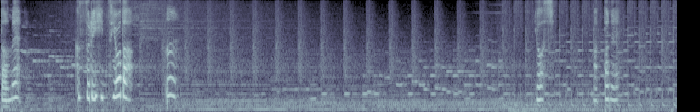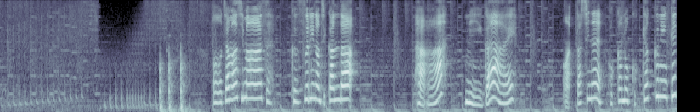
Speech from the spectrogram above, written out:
ダメ。薬必要だ。うん。邪魔します。薬の時間だ。はあ？苦い。私ね他の顧客に結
